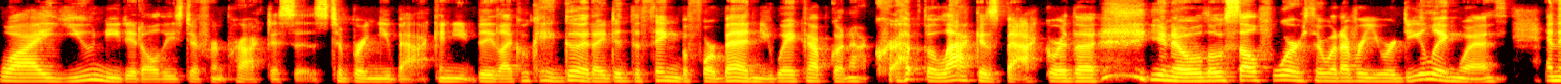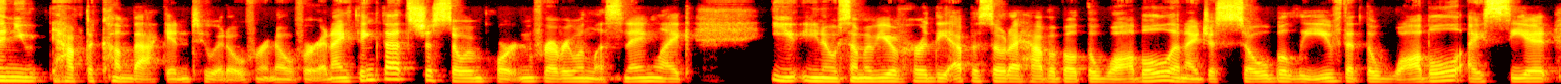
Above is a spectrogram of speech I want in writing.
why you needed all these different practices to bring you back. And you'd be like, okay, good. I did the thing before bed. And you'd wake up going, ah, crap, the lack is back or the, you know, low self worth or whatever you were dealing with. And then you have to come back into it over and over. And I think that's just so important for everyone listening. Like, you you know some of you have heard the episode i have about the wobble and i just so believe that the wobble i see it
